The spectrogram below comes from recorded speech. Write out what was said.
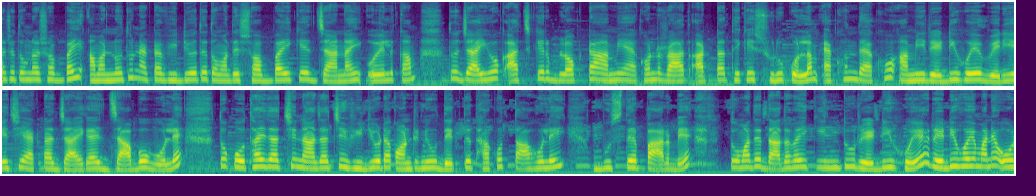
আছো তোমরা সবাই আমার নতুন একটা ভিডিওতে তোমাদের সবাইকে জানাই ওয়েলকাম। তো যাই হোক, আজকের ব্লগটা আমি এখন রাত আটটা থেকে শুরু করলাম। এখন দেখো, আমি রেডি হয়ে বেরিয়েছি একটা জায়গায় যাব বলে। তো কোথায় যাচ্ছি না যাচ্ছি ভিডিওটা কন্টিনিউ দেখতে থাকো, তাহলেই বুঝতে পারবে। তোমাদের দাদাভাই কিন্তু রেডি হয়ে রেডি হয়ে মানে ওর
